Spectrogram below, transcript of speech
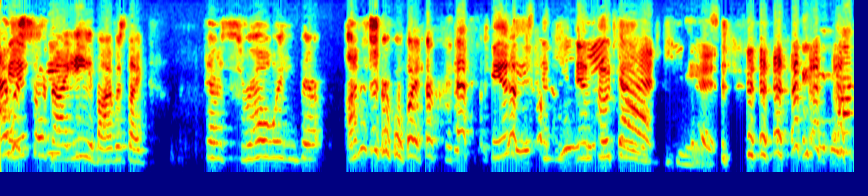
I was so naive. I was like, they're throwing their underwear. Panties and, You and hotel room keys.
